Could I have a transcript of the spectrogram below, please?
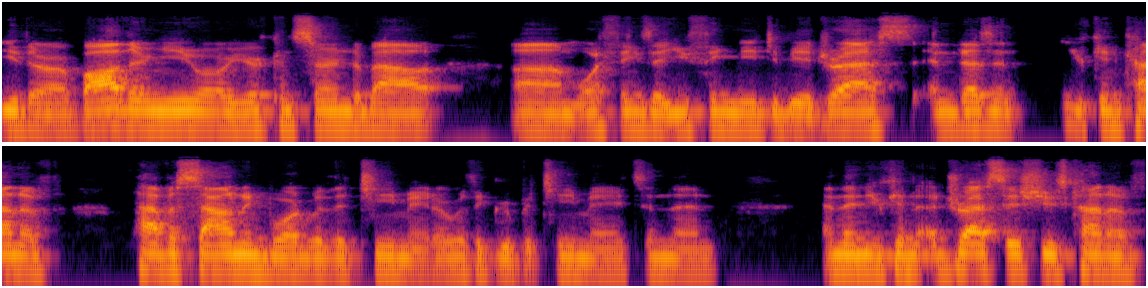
either are bothering you or you're concerned about um, or things that you think need to be addressed and doesn't you can kind of have a sounding board with a teammate or with a group of teammates and then and then you can address issues kind of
